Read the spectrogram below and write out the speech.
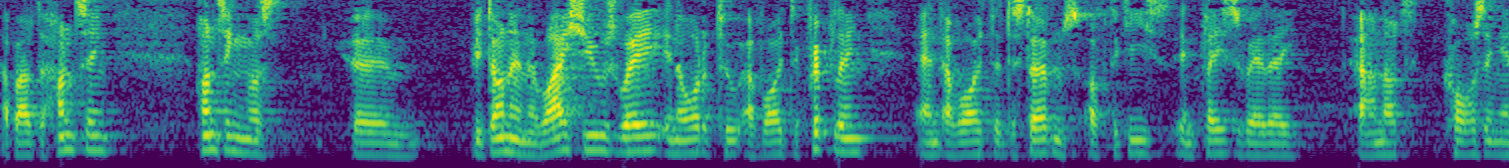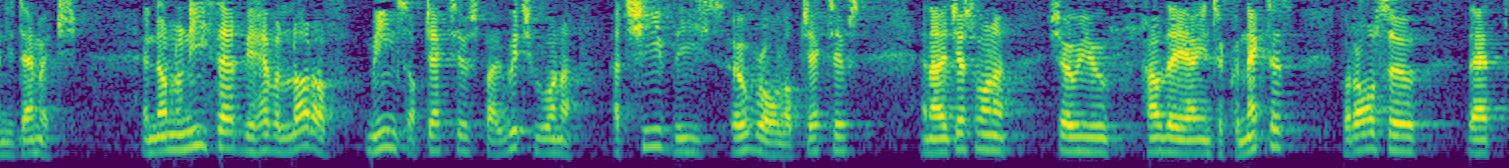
about the hunting. Hunting must um, be done in a wise use way in order to avoid the crippling and avoid the disturbance of the geese in places where they are not causing any damage. And underneath that, we have a lot of means objectives by which we want to achieve these overall objectives. And I just want to show you how they are interconnected but also that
